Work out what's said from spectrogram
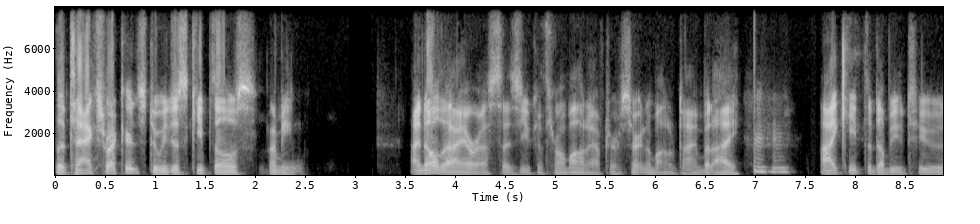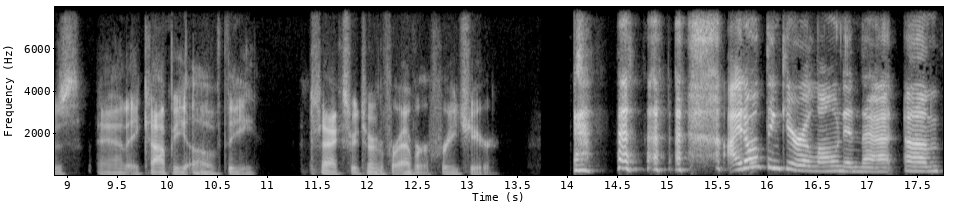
The tax records, do we just keep those? I mean, I know the IRS says you can throw them out after a certain amount of time, but I mm-hmm. I keep the W 2s and a copy of the tax return forever for each year. I don't think you're alone in that. Um,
